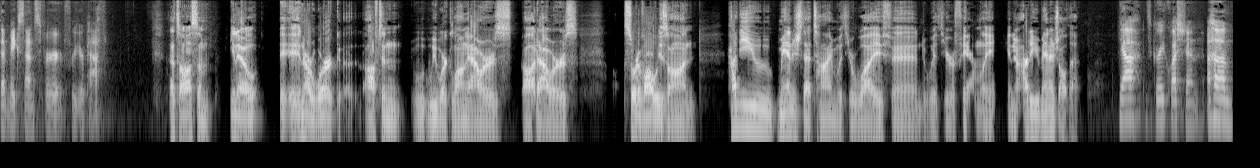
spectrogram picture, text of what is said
that makes sense for for your path. That's awesome. You know, in our work, often we work long hours, odd hours, sort of always on. How do you manage that time with your wife and with your family? You know, how do you manage all that? Yeah, it's a great question. Um,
